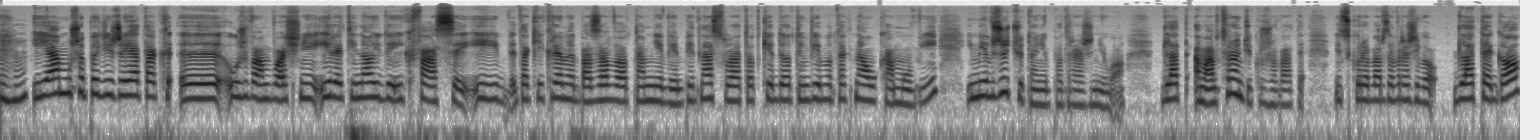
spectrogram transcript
Mhm. I ja muszę powiedzieć, że ja tak y, używam właśnie i retinoidy, i kwasy, i takie kremy bazowe od tam, nie wiem, 15 lat, od kiedy o tym wiem, bo tak nauka mówi. I mnie w życiu to nie podrażniło. Dla, a mam trądzik różowaty, więc skórę bardzo wrażliwą. Dlatego,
